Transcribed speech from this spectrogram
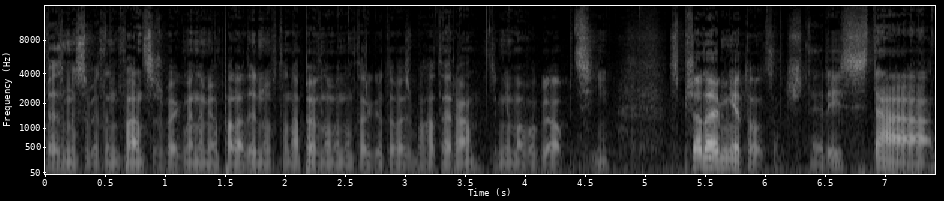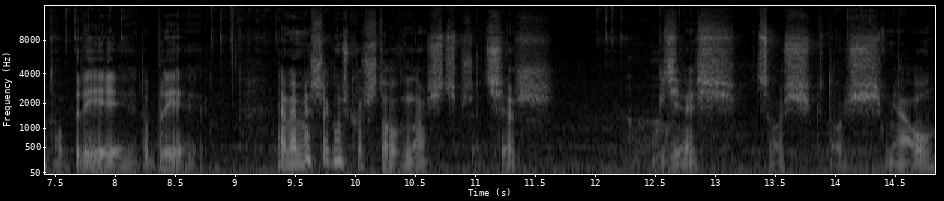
Wezmę sobie ten pancerz, bo jak będę miał paladynów, to na pewno będą targetować bohatera. To nie ma w ogóle opcji. Sprzedaj mnie to za 400. Dobry, dobry. Ja mam jeszcze jakąś kosztowność przecież. Gdzieś coś ktoś miał.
